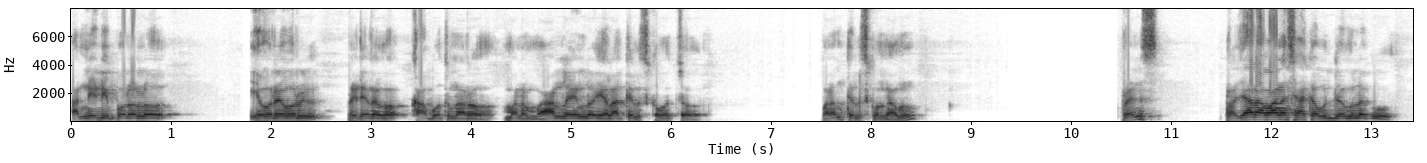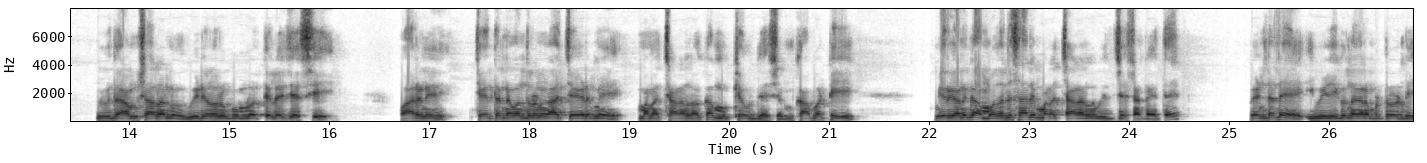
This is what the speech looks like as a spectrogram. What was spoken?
అన్ని డిపోలలో ఎవరెవరు రిటైర్ కాబోతున్నారో మనం ఆన్లైన్లో ఎలా తెలుసుకోవచ్చో మనం తెలుసుకుందాము. ఫ్రెండ్స్ ప్రజా రవాణా శాఖ ఉద్యోగులకు వివిధ అంశాలను వీడియోల రూపంలో తెలియజేసి వారిని చైతన్యవంతులుగా చేయడమే మన ఛానల్ యొక్క ముఖ్య ఉద్దేశం. కాబట్టి మీరు కనుక మొదటిసారి మన ఛానల్ను విజిట్ చేసినట్టయితే వెంటనే ఈ వీడియో కింద కనపడుతున్నటువంటి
